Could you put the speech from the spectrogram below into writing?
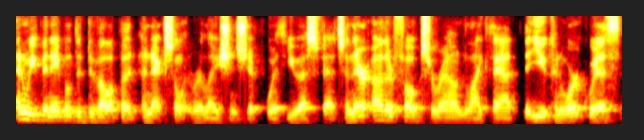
And we've been able to develop a, an excellent relationship with US Vets. And there are other folks around like that that you can work with.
